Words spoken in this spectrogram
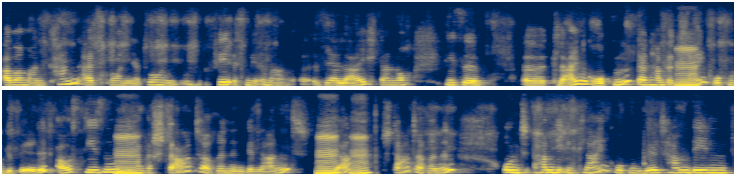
aber man kann als Koordinatorin, fehlt es mir immer äh, sehr leicht, dann noch diese äh, Kleingruppen, dann haben wir mhm. Kleingruppen gebildet aus diesen, die mhm. haben wir Starterinnen genannt. Ja, Starterinnen und haben die in Kleingruppen gebildet, haben denen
